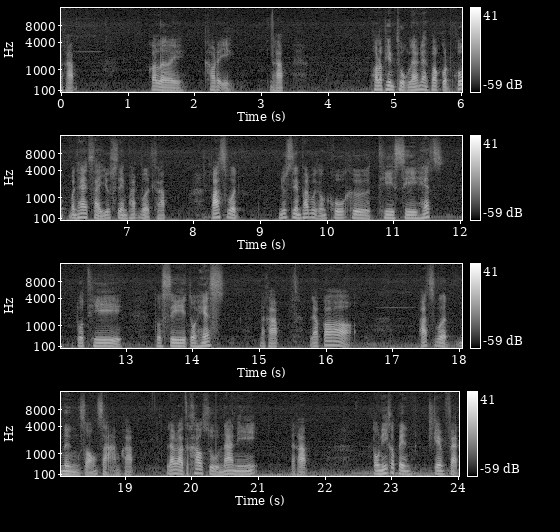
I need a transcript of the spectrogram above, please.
นะครับ ก็เลยเข้าได้อีกนะครับ พอเราพิมพ์ถูกแล้วเนี่ย พอกดปุ๊บมันจะให้ใส่ username password ครับ password username password ของครูคือ tch ตัว t ตัว c ตัว h นะครับ แล้วก็ password 1 2 3 ครับ แล้วเราจะเข้าสู่หน้านี้นะครับ ตรงนี้ก็เป็นเกมแฟลช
